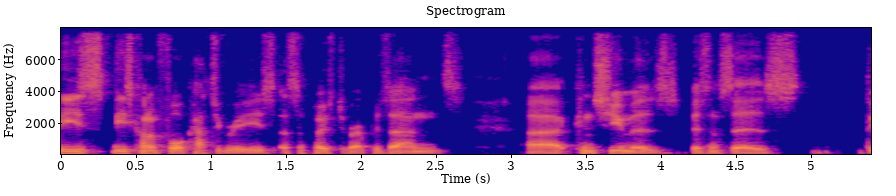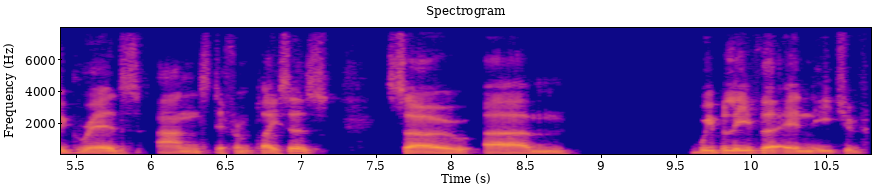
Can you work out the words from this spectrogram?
these these kind of four categories are supposed to represent uh, consumers, businesses, the grid, and different places. So um, we believe that in each of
